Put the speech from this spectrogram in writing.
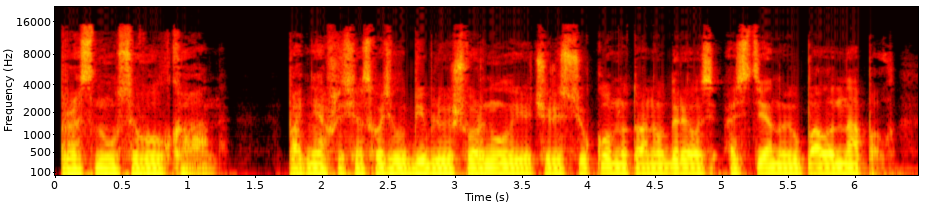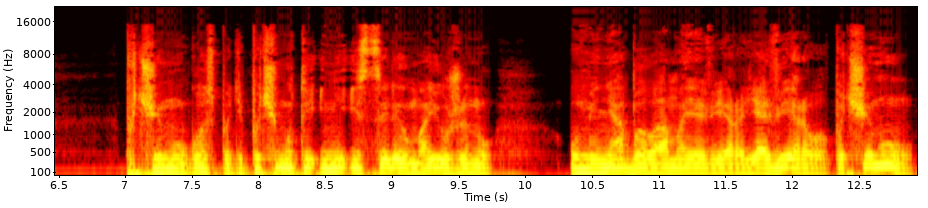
проснулся вулкан. Поднявшись, я схватил Библию и швырнул ее через всю комнату. Она ударилась о стену и упала на пол. «Почему, Господи, почему ты не исцелил мою жену? У меня была моя вера, я веровал. Почему?»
